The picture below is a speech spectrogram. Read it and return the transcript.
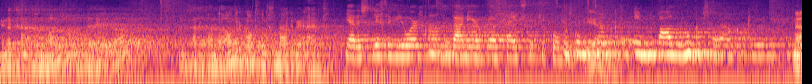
En dat gaat dan langzaam de hele dag. En dan gaat het aan de andere kant van het gebouw er weer uit. Ja, dus het ligt er heel erg aan wanneer op welk tijdstip je En komt. komt het Ja. ook in bepaalde hoeken zo elke keer? Nou,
